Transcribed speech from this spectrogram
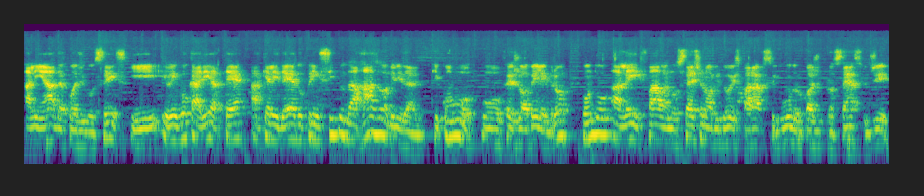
alinhada com a de vocês e eu invocaria até aquela ideia do princípio da razoabilidade, que como o Feijó bem lembrou, quando a lei fala no 792, parágrafo 2 do Código de Processo, de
